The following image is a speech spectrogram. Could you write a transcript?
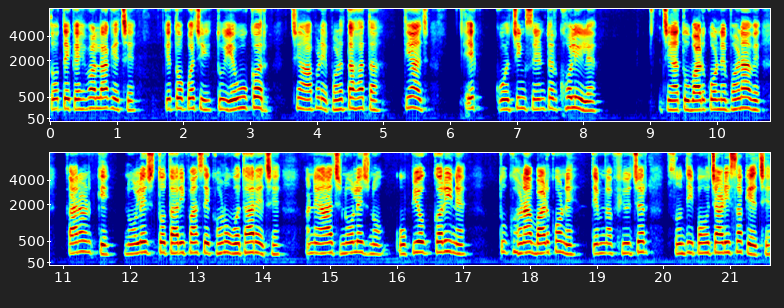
તો તે કહેવા લાગે છે કે, તો પછી તું એવું કર, જ્યાં આપણે ભણતા હતા, ત્યાં જ એક કોચિંગ સેન્ટર ખોલી લે, જ્યાં તું બાળકોને ભણાવે, કારણ કે નોલેજ તો તારી પાસે ઘણું વધારે છે અને આ જ નોલેજનો ઉપયોગ કરીને તું ઘણા બાળકોને તેમના ફ્યુચર સુધી પહોંચાડી શકે છે.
